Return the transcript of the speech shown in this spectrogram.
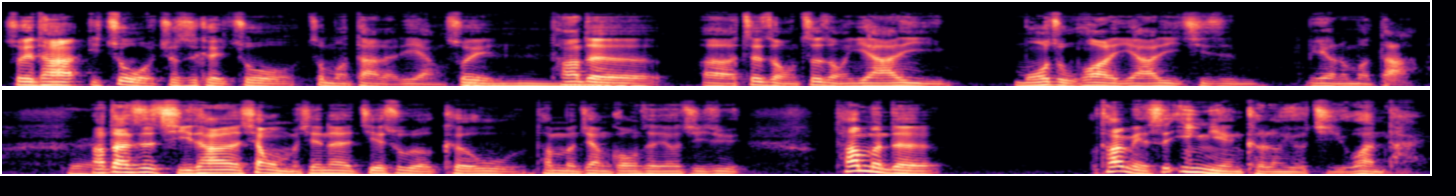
所以它一做就是可以做这么大的量，所以嗯它的呃这种这种压力模组化的压力其实没有那么大。那但是其他的像我们现在接触的客户，他们这样工程优机具，他们的他们也是一年可能有几万台，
